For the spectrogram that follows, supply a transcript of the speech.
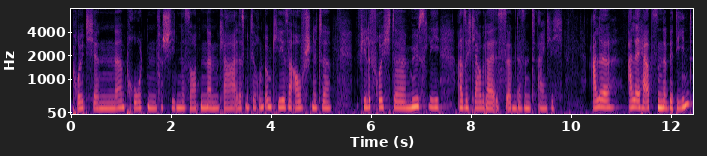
Brötchen, ne, Broten, verschiedene Sorten, ähm, klar, alles mit rund um Käse, Aufschnitte, viele Früchte, Müsli. Also ich glaube, da ist, ähm, da sind eigentlich alle, alle Herzen bedient.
